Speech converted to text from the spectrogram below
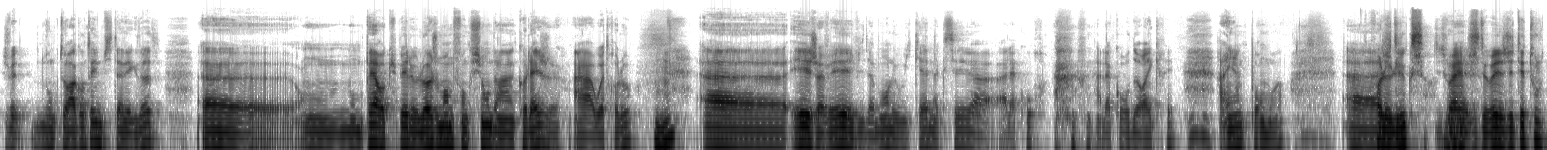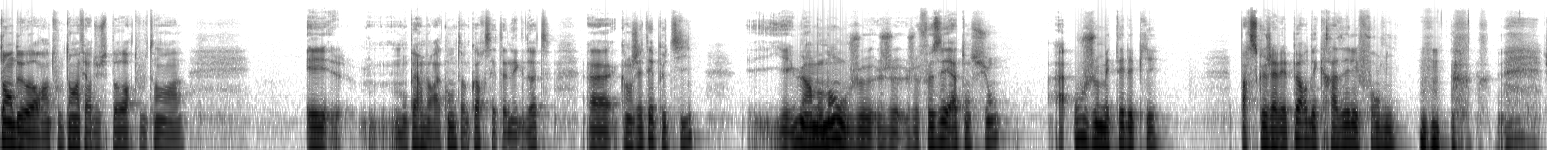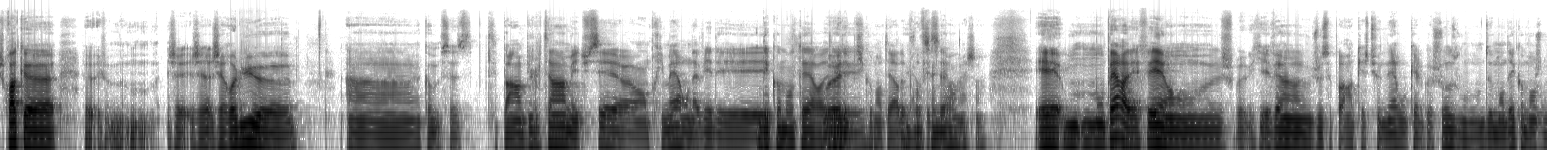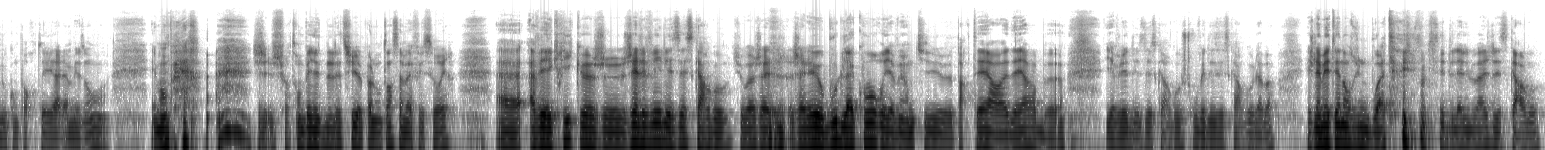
Je vais donc te raconter une petite anecdote. Euh, on- mon père occupait le logement de fonction d'un collège à Waterloo. Mhm. Euh, et j'avais évidemment le week-end accès à, à la cour, à la cour de récré, rien que pour moi. Euh, Oh, le luxe. Ouais, j'étais tout le temps dehors, hein, tout le temps à faire du sport, tout le temps à... Et mon père me raconte encore cette anecdote. Euh, quand j'étais petit, il y a eu un moment où je, je- je faisais attention à où je mettais les pieds. Parce que j'avais peur d'écraser les fourmis. je crois que euh, j'ai relu euh, un. Comme, c'est pas un bulletin, mais tu sais, euh, en primaire, on avait des. Des commentaires. Ouais, des, des petits commentaires de professeurs, machin. Et mon père avait fait, il y avait un, je sais pas, un questionnaire ou quelque chose où on demandait comment je me comportais à la maison. Et mon père, je, suis retombé là-dessus il y a pas longtemps, ça m'a fait sourire, euh, avait écrit que j'élevais les escargots. Tu vois, j'allais au bout de la cour, il y avait un petit euh, parterre d'herbe, il y avait des escargots, je trouvais des escargots là-bas, et je les mettais dans une boîte. C'est de l'élevage d'escargots.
